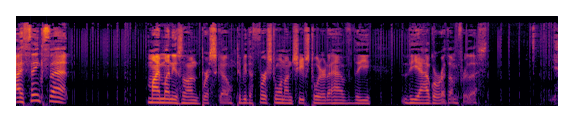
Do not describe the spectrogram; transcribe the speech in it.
I think that my money's on Briscoe to be the first one on Chiefs Twitter to have the the algorithm for this.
